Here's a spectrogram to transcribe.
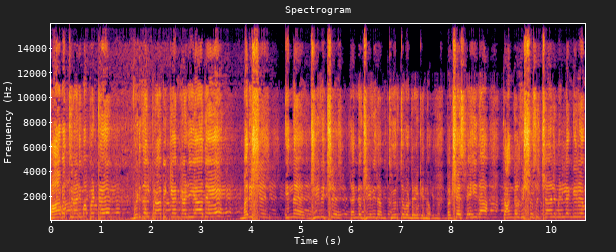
പാപത്തിന് അടിമപ്പെട്ട് വിടുതൽ പ്രാപിക്കാൻ കഴിയാതെ മനുഷ്യൻ ഇന്ന് ജീവിച്ച് തന്റെ ജീവിതം തീർത്തുകൊണ്ടിരിക്കുന്നു. പക്ഷേ സ്നേഹിത താങ്കൾ വിശ്വസിച്ചാലും ഇല്ലെങ്കിലും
